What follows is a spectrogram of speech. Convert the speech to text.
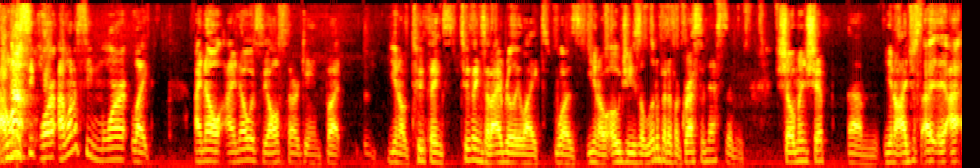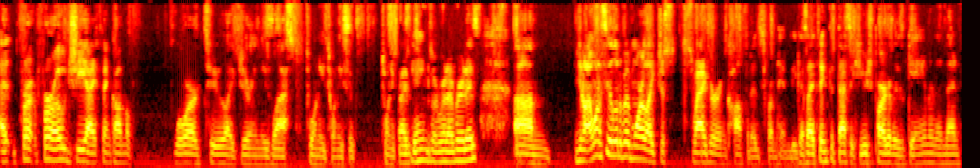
I want to see more. I want to see more. Like, I know, I know it's the All Star game, but you know, two things. Two things that I really liked was you know OG's a little bit of aggressiveness and showmanship. Um, you know, I just I, I, I for for OG, I think on the floor too, like during these last 20, 26, 25 games or whatever it is. Um, you know, I want to see a little bit more like just swagger and confidence from him because I think that that's a huge part of his game. And then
